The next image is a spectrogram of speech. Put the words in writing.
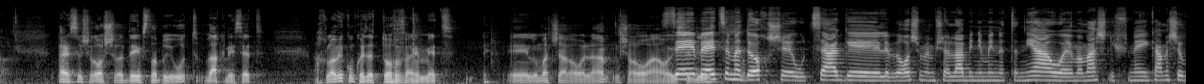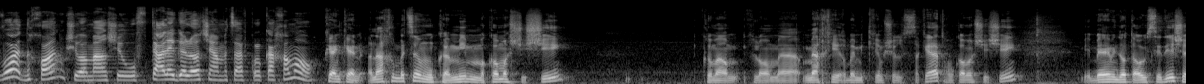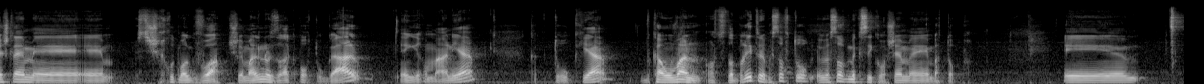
2023 על ידי משרד הבריאות והכנסת. אנחנו לא מיקום כזה טוב, האמת, אה, לעומת שאר העולם, שאר ה-OECD. זה בעצם הדוח שהוצג אה, לראש הממשלה בנימין נתניהו אה, ממש לפני כמה שבועות, נכון? כשהוא אמר שהוא הופתע לגלות שהמצב כל כך חמור. כן, כן. אנחנו בעצם ממוקמים במקום השישי, כלומר, כלומר מהכי הרבה מקרים של סכרת, אנחנו במקום השישי, מבין מדינות ה-OECD שיש להם שכיחות מאוד גבוהה. שמעלינו זה רק פורטוגל, גרמניה, טורקיה, וכמובן ארה"ב ובסוף, טור... ובסוף מקסיקו, שהם uh, בטופ. Uh,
